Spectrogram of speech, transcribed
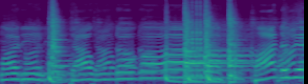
મારી ચાઉંડમાં માંડવે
